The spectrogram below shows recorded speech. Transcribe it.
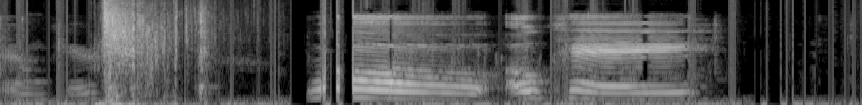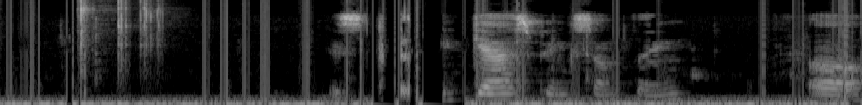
I don't care. Whoa! Okay. It's gasping something. Oh,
